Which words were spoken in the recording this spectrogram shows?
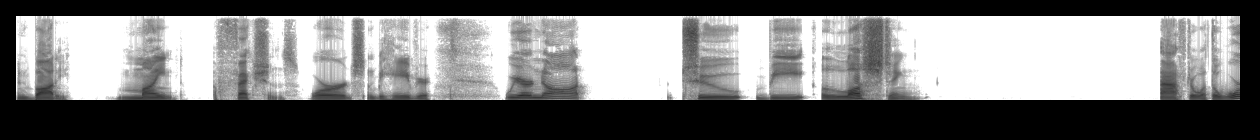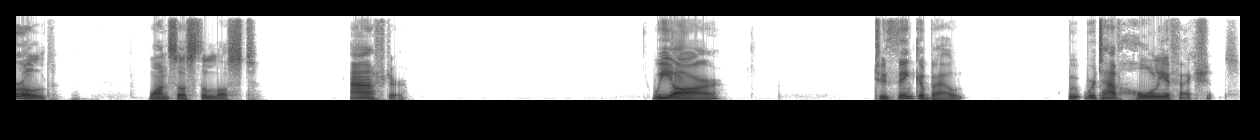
in body, mind, affections, words, and behavior. We are not to be lusting after what the world wants us to lust after. We are to think about, we're to have holy affections.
